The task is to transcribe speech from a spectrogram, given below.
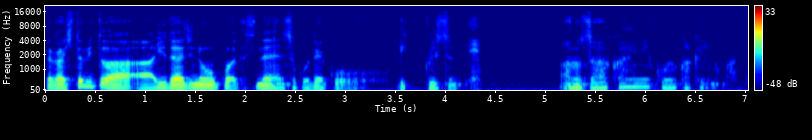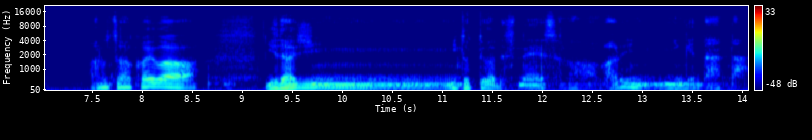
だから人々はユダヤ人の多くはですねそこでこうびっくりするえあのザーカイに声をかけるのかあのザーカイはユダヤ人にとってはですねその悪い人間なんだ。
